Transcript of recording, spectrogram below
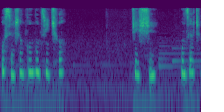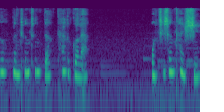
我想上公共汽车。这时，公交车慢吞吞的开了过来。往车上看时，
